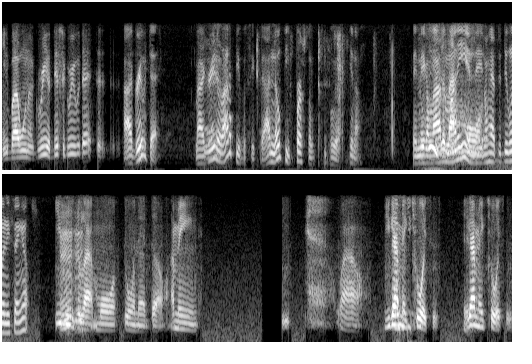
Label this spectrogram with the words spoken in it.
anybody want to agree or disagree with that? The- I agree with that. I agree that a lot of people see that. I know people, personal people that you know, they make a lose lot a of lot money and they don't have to do anything else. You lose a lot more doing that, though. I mean, wow. You gotta make choices. You gotta make choices.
